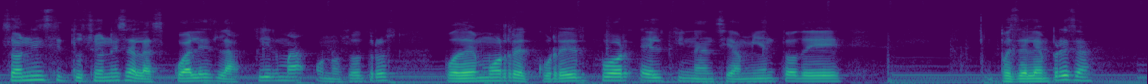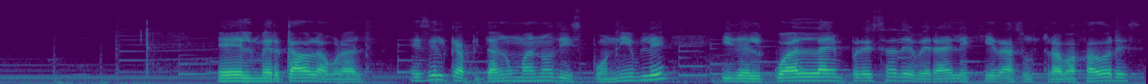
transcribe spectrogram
Son instituciones a las cuales la firma o nosotros podemos recurrir por el financiamiento de pues de la empresa. El mercado laboral es el capital humano disponible y del cual la empresa deberá elegir a sus trabajadores.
